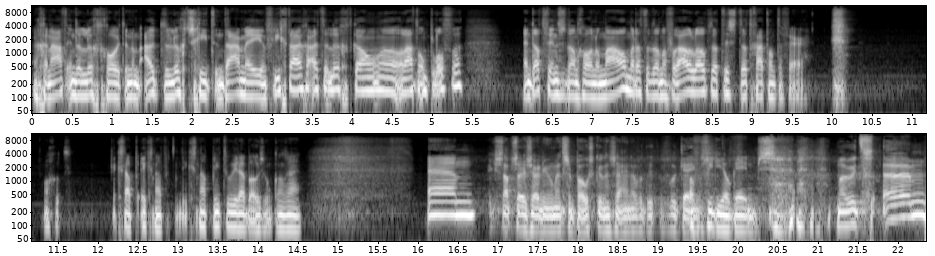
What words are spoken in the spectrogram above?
een granaat in de lucht gooit en hem uit de lucht schiet en daarmee een vliegtuig uit de lucht kan eh, laten ontploffen? En dat vinden ze dan gewoon normaal, maar dat er dan een vrouw loopt, dat, is, dat gaat dan te ver. maar goed, ik snap, ik, snap, ik snap niet hoe je daar boos om kan zijn. Ehm Ik snap sowieso niet hoe mensen boos kunnen zijn over dit over games. over videogames. Maar goed, ehm,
